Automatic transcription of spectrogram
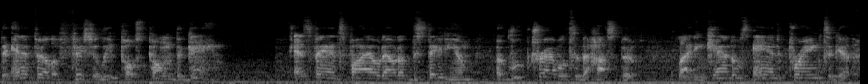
the NFL officially postponed the game. As fans filed out of the stadium, a group traveled to the hospital, lighting candles and praying together.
